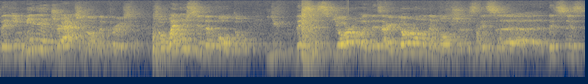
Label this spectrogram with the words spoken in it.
the immediate reaction of the person. So when you see the photo, you, this is your, these are your own emotions. This, uh, this is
